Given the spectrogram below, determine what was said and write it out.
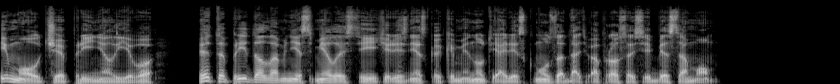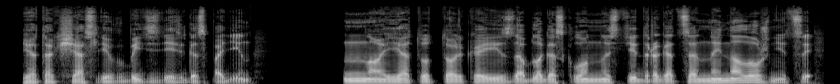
и молча принял его. Это придало мне смелости, и через несколько минут я рискнул задать вопрос о себе самом. «Я так счастлив быть здесь, господин», но я тут только из-за благосклонности драгоценной наложницы —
